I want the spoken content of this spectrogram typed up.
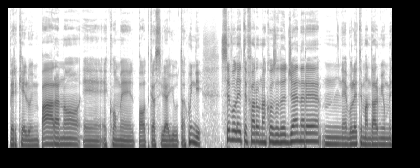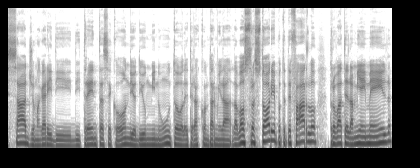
perché lo imparano e, e come il podcast li aiuta. Quindi se volete fare una cosa del genere mh, mm, e volete mandarmi un messaggio magari di, di, 30 secondi o di un minuto, volete raccontarmi la, la vostra storia, potete farlo, trovate la mia email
